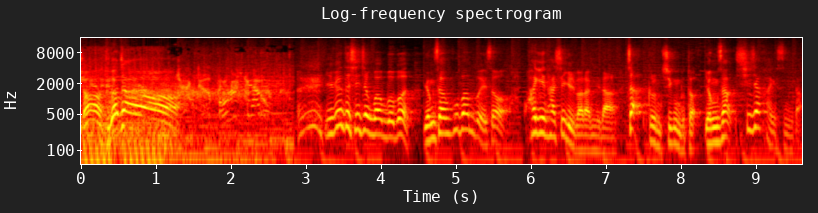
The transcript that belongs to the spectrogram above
자, 들어가자! 이벤트 신청 방법은 영상 후반부에서 확인하시길 바랍니다. 자, 그럼 지금부터 영상 시작하겠습니다.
